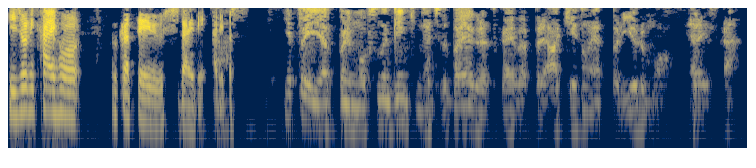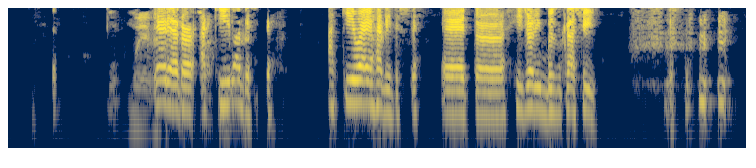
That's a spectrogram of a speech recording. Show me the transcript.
非常に解放向かっている次第であります。やっぱり、やっぱりもうそんな元気になっちゃうとバイアグラ使えば、やっぱり秋のやっぱり夜も、やはりですか？もう燃え上やはりあの秋はですね、秋はやはりですね、えっ、と、非常に難しい。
